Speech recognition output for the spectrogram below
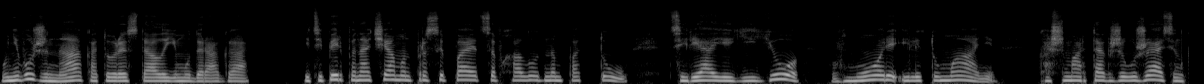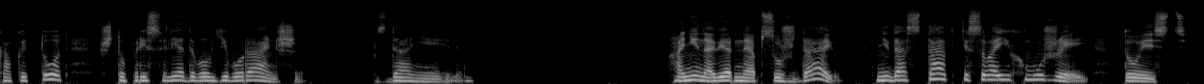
У него жена, которая стала ему дорога, и теперь по ночам он просыпается в холодном поту, теряя ее в море или тумане. Кошмар так же ужасен, как и тот, что преследовал его раньше. С Даниэлем. Они, наверное, обсуждают недостатки своих мужей, то есть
